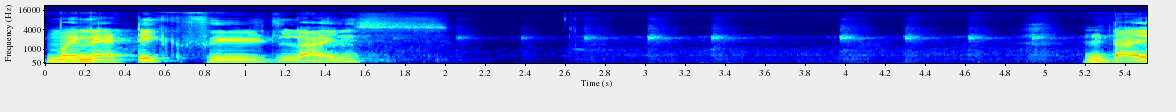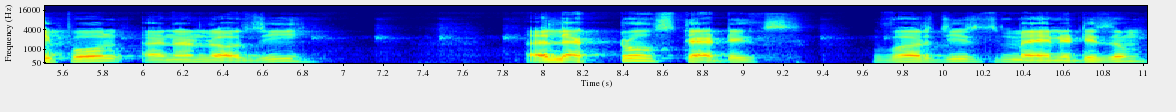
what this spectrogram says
magnetic field lines, dipole analogy, electrostatics versus magnetism,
